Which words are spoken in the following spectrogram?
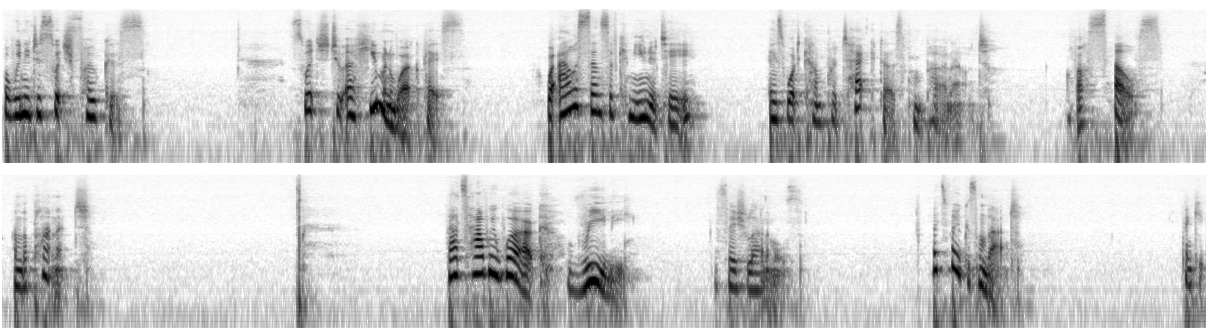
But we need to switch focus. Switch to a human workplace where our sense of community is what can protect us from burnout of ourselves and the planet. That's how we work, really, as social animals. Let's focus on that. Thank you.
